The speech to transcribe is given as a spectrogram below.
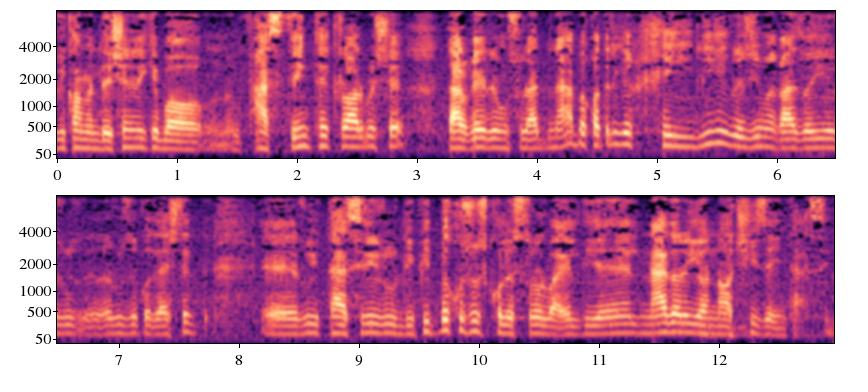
recommendation که با fasting تکرار بشه در غیر اون صورت نه. به خاطر که خیلی رژیم غذایی روز, روز گذشته روی تاثیری رو لیپید به خصوص کلسترول و LDL نداره یا ناچیز این تاثیر.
